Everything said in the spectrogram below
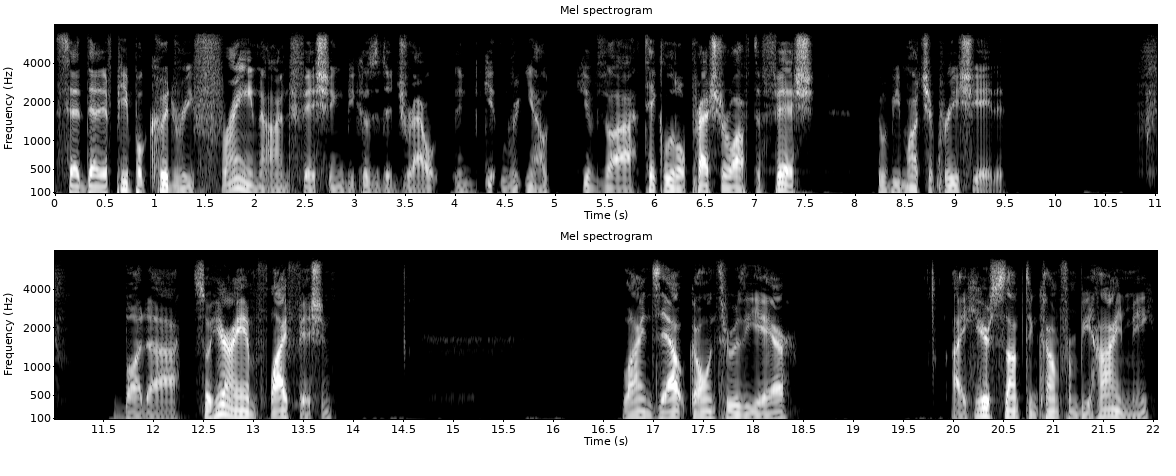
said that if people could refrain on fishing because of the drought and get you know give uh, take a little pressure off the fish, it would be much appreciated. But uh, so here I am fly fishing. Lines out, going through the air. I hear something come from behind me.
